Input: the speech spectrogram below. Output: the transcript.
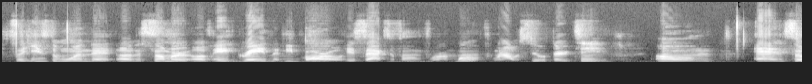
so he's the one that uh, the summer of eighth grade let me borrow his saxophone for a month when I was still thirteen. Um, and so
